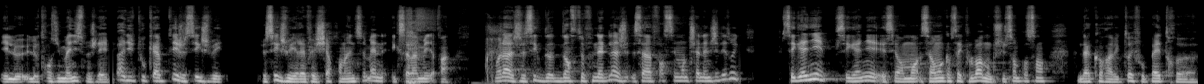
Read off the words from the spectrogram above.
et le, le transhumanisme, je l'avais pas du tout capté. Je sais que je vais je sais que je vais y réfléchir pendant une semaine et que ça va enfin voilà, je sais que dans cette fenêtre là, ça va forcément challenger des trucs c'est gagné, c'est gagné. Et c'est vraiment, c'est vraiment comme ça qu'il faut le voir. Donc, je suis 100% d'accord avec toi. Il faut pas être,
